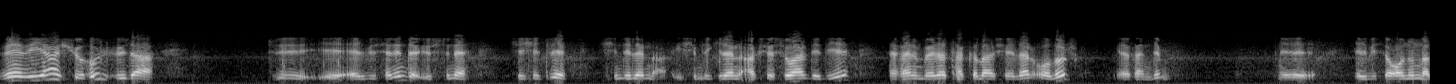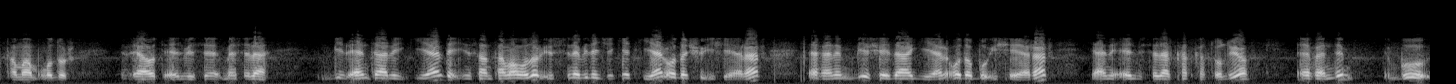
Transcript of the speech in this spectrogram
Ve riyaşuhul hüda e, elbisenin de üstüne çeşitli şimdilerin şimdikilerin aksesuar dediği efendim böyle takılar şeyler olur. Efendim e, elbise onunla tamam olur. Veyahut elbise mesela bir entari giyer de insan tamam olur. Üstüne bir de ceket giyer. O da şu işe yarar. Efendim bir şey daha giyer. O da bu işe yarar. Yani elbiseler kat kat oluyor. Efendim bu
